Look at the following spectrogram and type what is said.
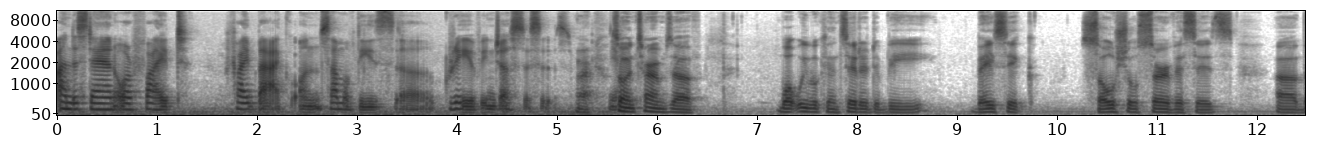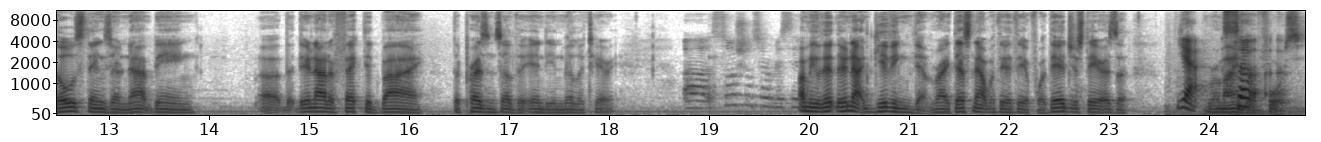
understand or fight fight back on some of these uh, grave injustices right. Yeah. so in terms of what we would consider to be basic social services uh, those things are not being uh, they're not affected by the presence of the Indian military. Uh, social services. I mean, they're not giving them right. That's not what they're there for. They're just there as a yeah reminder so, force.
